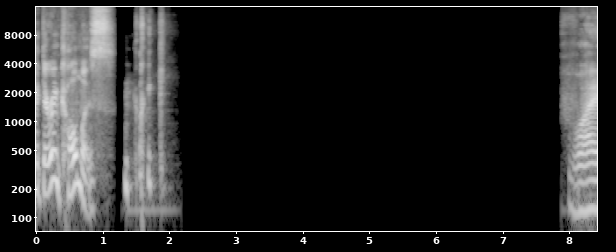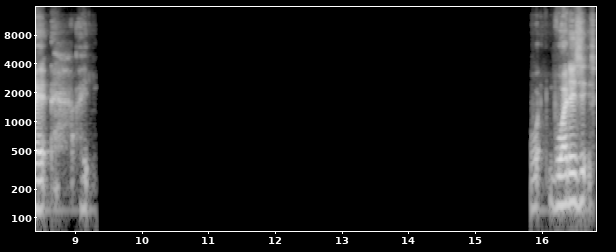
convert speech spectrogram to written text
Like they're in comas. like, what? I, what? What is it?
